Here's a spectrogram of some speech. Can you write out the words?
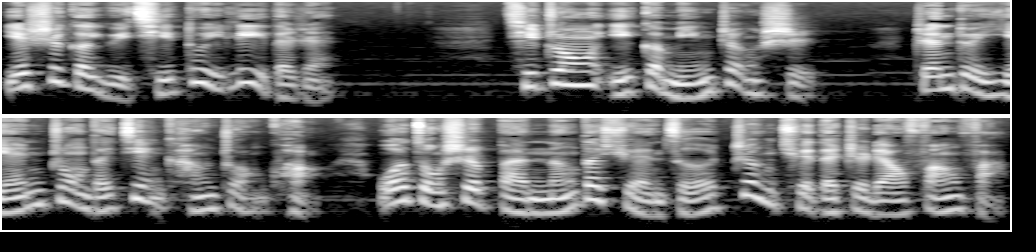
也是个与其对立的人。其中一个明证是，针对严重的健康状况，我总是本能地选择正确的治疗方法，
